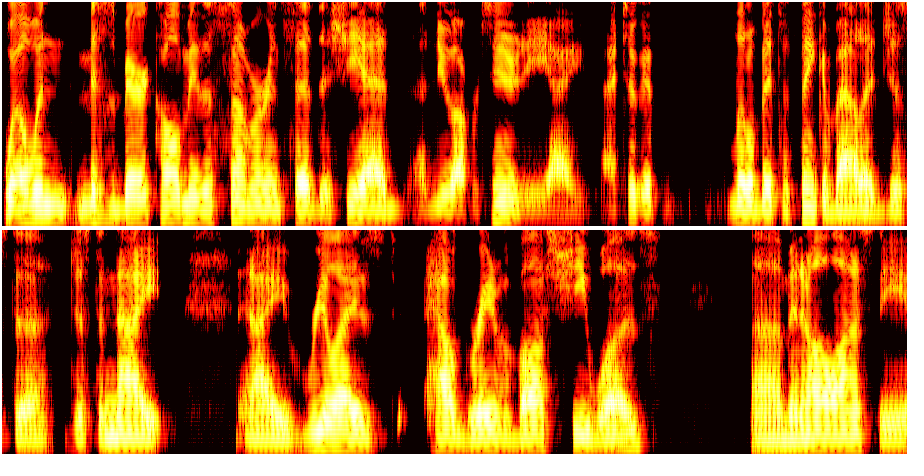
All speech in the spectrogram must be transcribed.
Well, when Mrs. Barrett called me this summer and said that she had a new opportunity, I, I took a little bit to think about it, just a just a night, and I realized how great of a boss she was. Um, and in all honesty,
